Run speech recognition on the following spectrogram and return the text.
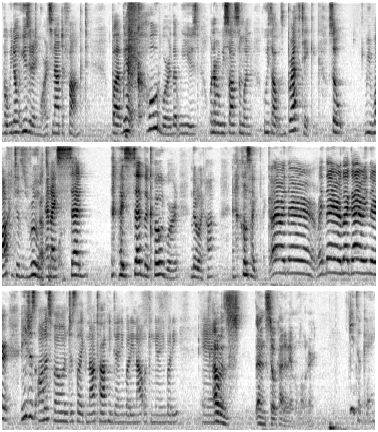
But we don't use it anymore. It's now defunct. But we had a code word that we used whenever we saw someone who we thought was breathtaking. So we walked into this room That's and I one. said I said the code word and they're like, huh? And I was like, that guy right there, right there, that guy right there. And he's just on his phone, just like not talking to anybody, not looking at anybody. And I was and still kind of am a loner. it's okay.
